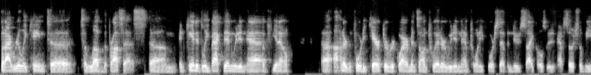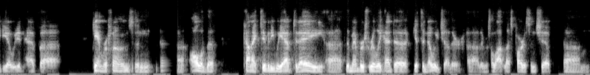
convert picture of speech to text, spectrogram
but I really came to to love the process. Um, and candidly, back then we didn't have you know uh, 140 character requirements on Twitter. We didn't have 24/7 news cycles. We didn't have social media. We didn't have uh, camera phones and uh, all of the connectivity we have today. Uh, the members really had to get to know each other. Uh, there was a lot less partisanship. Um,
